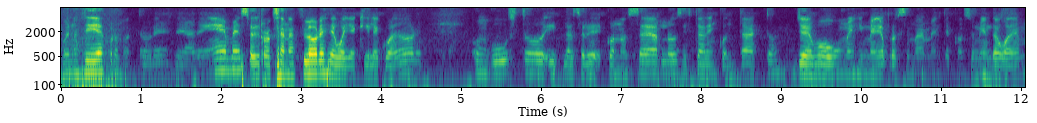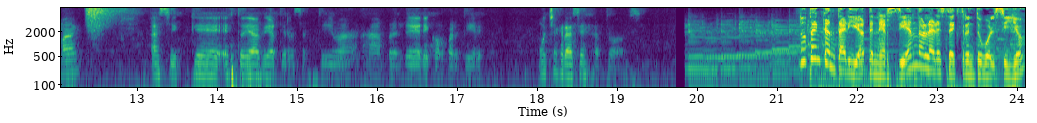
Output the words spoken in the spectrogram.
Buenos días, promotores de ADM. Soy Roxana Flores de Guayaquil, Ecuador. Un gusto y placer conocerlos y estar en contacto. Llevo un mes y medio aproximadamente consumiendo agua de mar, así que estoy abierta y receptiva a aprender y compartir. Muchas gracias a todos. ¿No te encantaría tener 100 dólares extra en tu bolsillo?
